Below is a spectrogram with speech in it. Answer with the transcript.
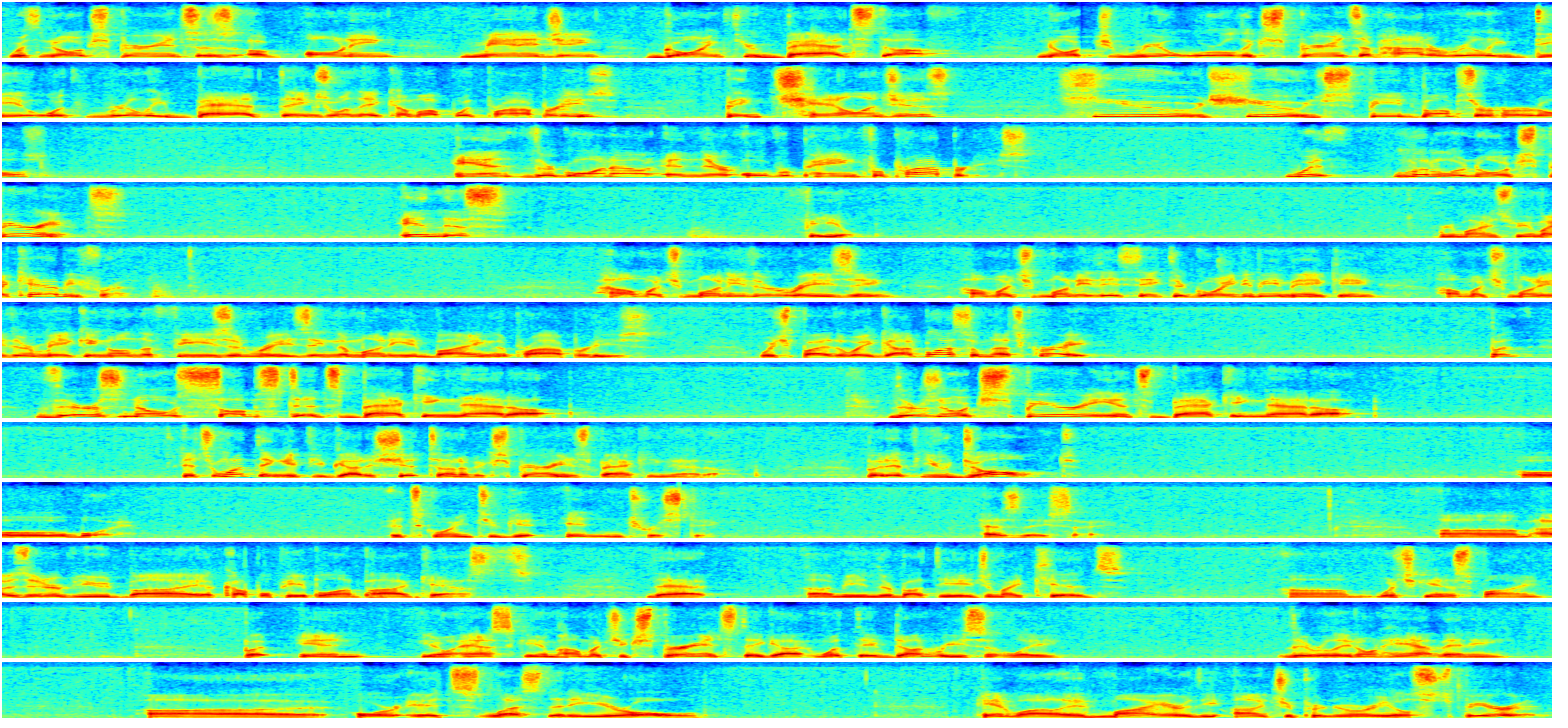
with no experiences of owning, managing, going through bad stuff, no real world experience of how to really deal with really bad things when they come up with properties, big challenges, huge, huge speed bumps or hurdles. And they're going out and they're overpaying for properties with little or no experience in this field. Reminds me of my cabbie friend how much money they're raising, how much money they think they're going to be making, how much money they're making on the fees and raising the money and buying the properties, which, by the way, God bless them, that's great. But there's no substance backing that up. There's no experience backing that up. It's one thing if you've got a shit ton of experience backing that up. But if you don't, oh boy it's going to get interesting, as they say. Um, I was interviewed by a couple people on podcasts that, I mean, they're about the age of my kids, um, which again is fine. But in you know asking them how much experience they got and what they've done recently, they really don't have any, uh, or it's less than a year old. And while I admire the entrepreneurial spirit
